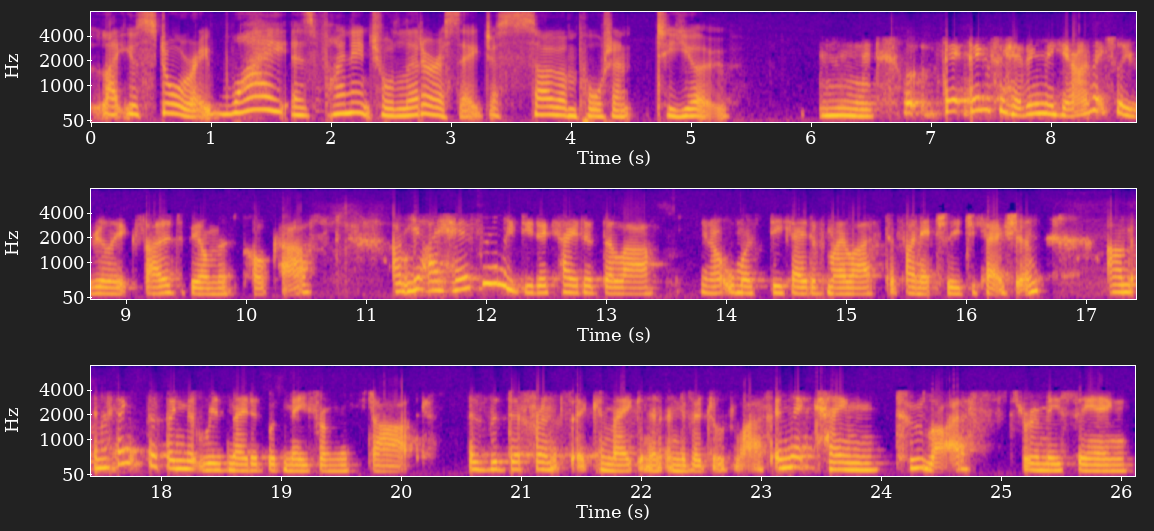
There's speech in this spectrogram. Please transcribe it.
like your story, why is financial literacy just so important to you? Mm. Well, th- thanks for having me here. I'm actually really excited to be on this podcast. Um, yeah, I have really dedicated the last, you know, almost decade of my life to financial education. Um, and I think the thing that resonated with me from the start is the difference it can make in an individual's life. And that came to life through me seeing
